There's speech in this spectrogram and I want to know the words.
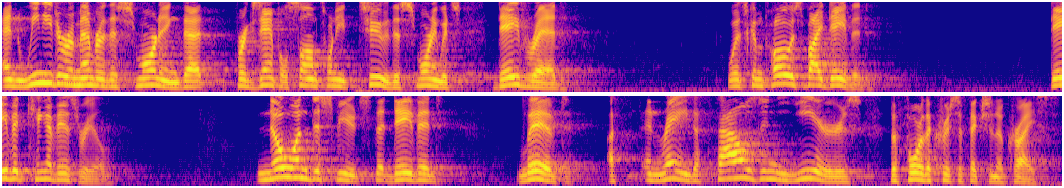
And we need to remember this morning that, for example, Psalm 22 this morning, which Dave read, was composed by David. David, king of Israel. No one disputes that David lived and reigned a thousand years before the crucifixion of Christ.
